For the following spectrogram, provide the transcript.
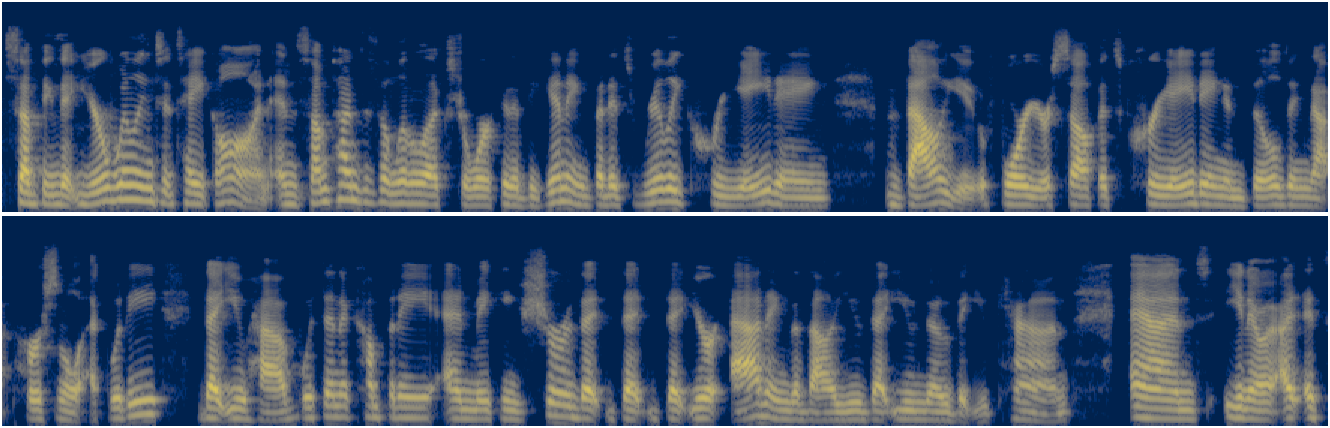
something that you're willing to take on and sometimes it's a little extra work at the beginning but it's really creating value for yourself. It's creating and building that personal equity that you have within a company and making sure that that that you're adding the value that you know that you can. And you know it's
